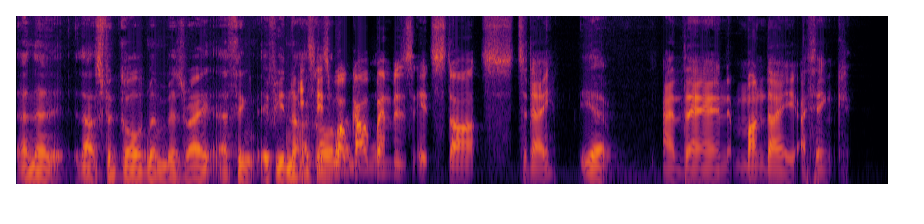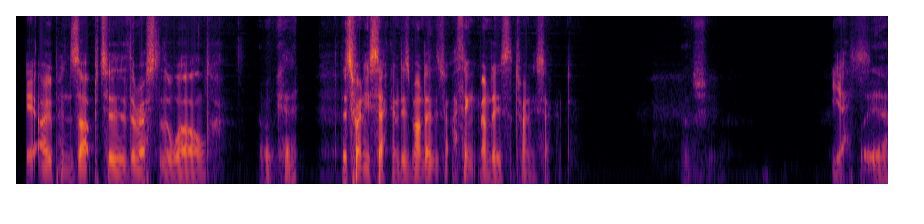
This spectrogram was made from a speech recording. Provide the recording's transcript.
And then that's for gold members, right? I think if you're not it a gold is, well, member, gold members, it starts today. Yeah. And then Monday, I think it opens up to the rest of the world. Okay. The 22nd is Monday. I think Monday's the 22nd. Yes. But yeah.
